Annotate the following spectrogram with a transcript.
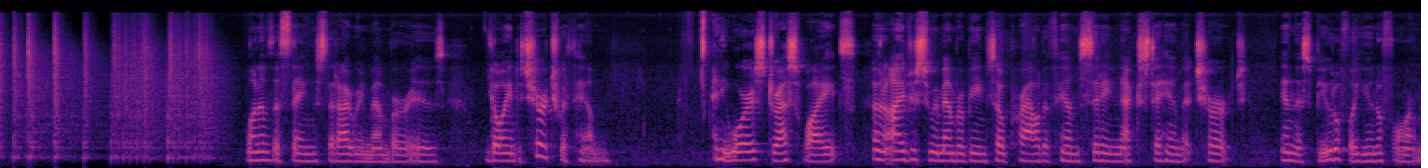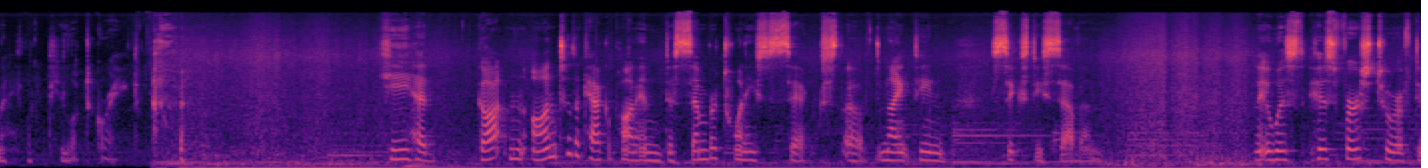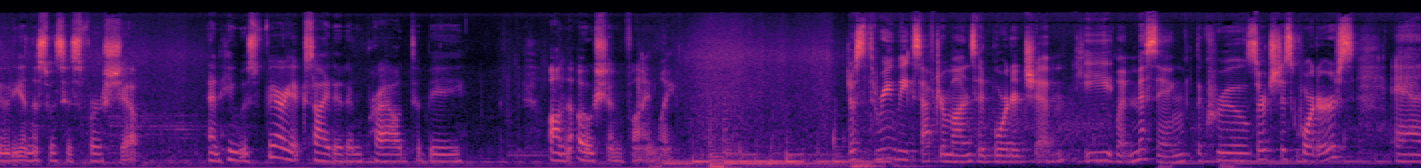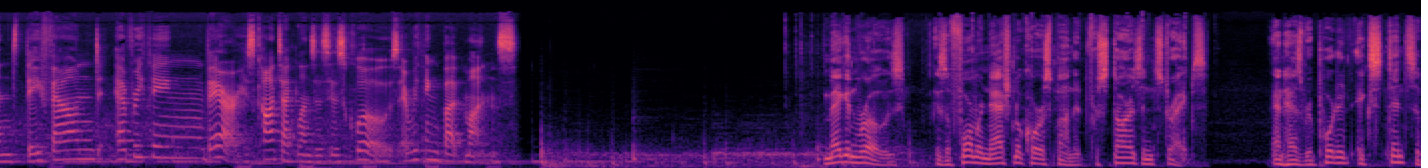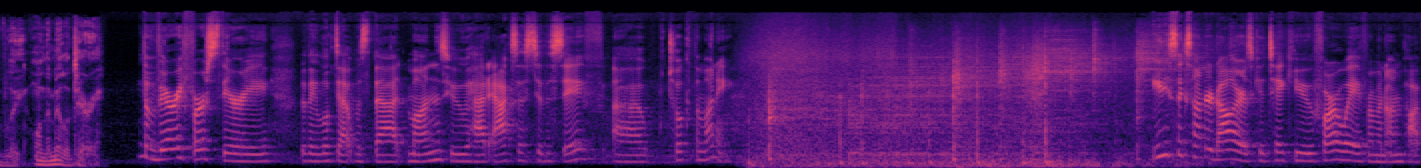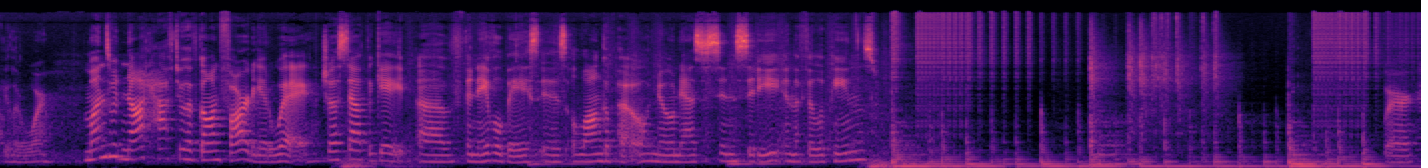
One of the things that I remember is going to church with him. And he wore his dress whites. And I just remember being so proud of him sitting next to him at church in this beautiful uniform. He looked, he looked great. he had gotten onto the Cacapon in December 26th of 1967. It was his first tour of duty, and this was his first ship. And he was very excited and proud to be on the ocean finally. Just three weeks after Munns had boarded ship, he went missing. The crew searched his quarters and they found everything there his contact lenses, his clothes, everything but Munns. Megan Rose is a former national correspondent for Stars and Stripes and has reported extensively on the military. The very first theory that they looked at was that Munns, who had access to the safe, uh, took the money. $8,600 could take you far away from an unpopular war. Munns would not have to have gone far to get away. Just out the gate of the naval base is Olongapo, known as Sin City in the Philippines. Where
